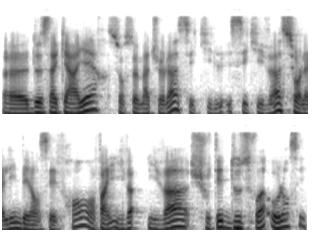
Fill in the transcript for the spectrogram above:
de sa carrière sur ce match-là, c'est qu'il va sur la ligne des lancers francs. Enfin, il va shooter 12 fois au lancer.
